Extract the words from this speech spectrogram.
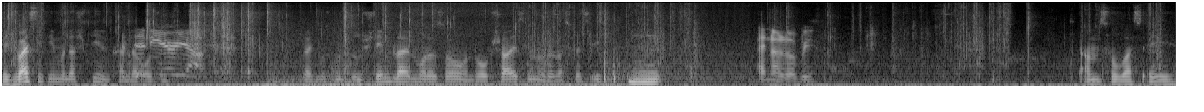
Ich weiß nicht, wie man das spielen kann da außen. Vielleicht muss man so stehen bleiben oder so und drauf scheißen oder was weiß ich. Hm, Einer Lobby. An sowas, ey.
